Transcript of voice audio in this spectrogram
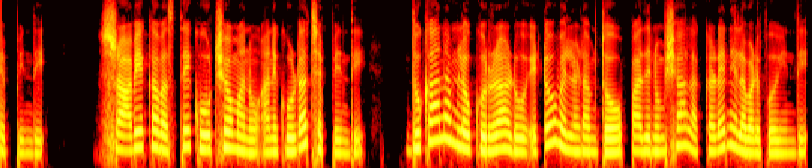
చెప్పింది. శ్రావ్యక వస్తే కూర్చోమను అని కూడా చెప్పింది. దుకాణంలో కుర్రాడు ఎటో వెళ్ళడంతో పది నిమిషాలక్కడే నిలబడిపోయింది.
